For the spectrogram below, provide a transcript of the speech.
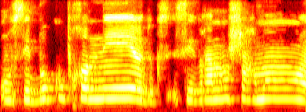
On s'est beaucoup promené, euh, donc c'est vraiment charmant.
